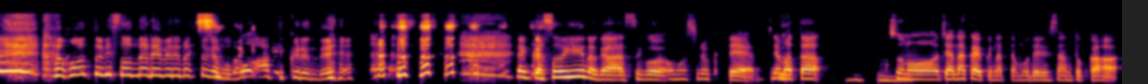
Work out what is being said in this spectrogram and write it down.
本当にそんなレベルの人がもうボワーってくるんで。なんかそういうのがすごい面白くて。でまたうん。そ、のじゃあ仲良くなったモデルさんとか、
